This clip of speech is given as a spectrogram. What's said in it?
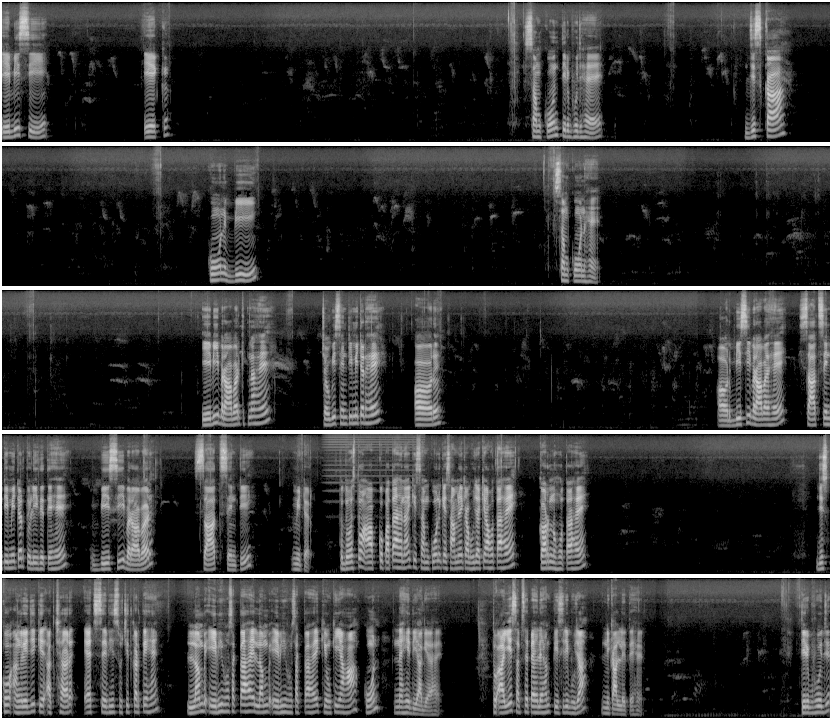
ए बी सी एक समकोण त्रिभुज है। जिसका कोण बी समकोण है। ए बी बराबर कितना है? चौबीस सेंटीमीटर है और और बी सी बराबर है सात सेंटीमीटर तो लिख देते हैं बी सी बराबर सात सेंटीमीटर। तो दोस्तों, आपको पता है ना कि समकोण के सामने का भुजा क्या होता है? कर्ण होता है, जिसको अंग्रेज़ी के अक्षर एच से भी सूचित करते हैं। लंब ए भी हो सकता है, लंब ए भी हो सकता है, क्योंकि यहाँ कोण नहीं दिया गया है। तो आइए सबसे पहले हम तीसरी भुजा निकाल लेते हैं। त्रिभुज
